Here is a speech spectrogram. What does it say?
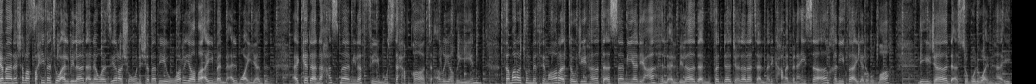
كما نشرت صحيفة البلاد أن وزير شؤون الشباب والرياضة أيمن المؤيد أكد أن حسم ملف مستحقات الرياضيين ثمرة من ثمار التوجيهات السامية لعاهل البلاد المفدى جلالة الملك حمد بن عيسى الخليفة أيده الله لإيجاد السبل وإنهاء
